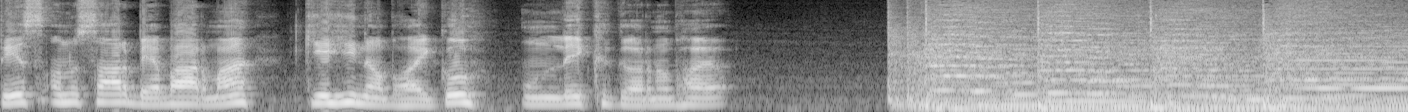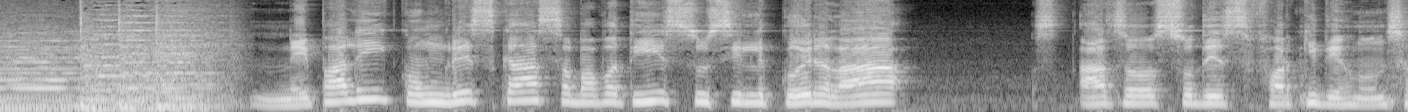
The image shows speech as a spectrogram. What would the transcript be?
त्यसअनुसार व्यवहारमा केही नभएको उल्लेख गर्नुभयो। नेपाली कङ्ग्रेसका सभापति सुशील कोइराला आज स्वदेश फर्किँदै हुनुहुन्छ।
